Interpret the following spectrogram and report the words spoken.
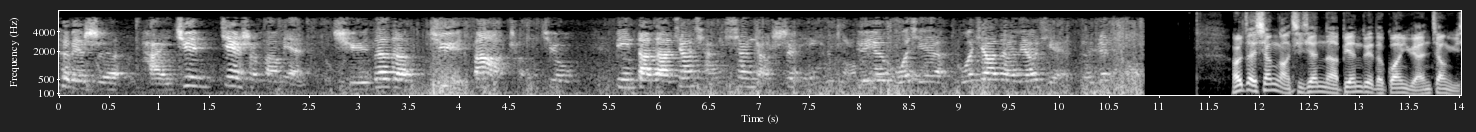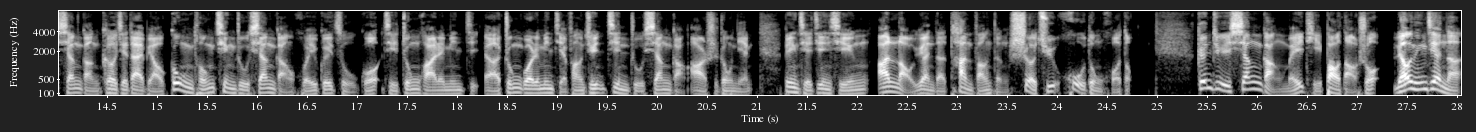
特别是海军建设方面取得的巨大成就，并大大加强香港市民对于国家国家的了解和认同。而在香港期间呢，编队的官员将与香港各界代表共同庆祝香港回归祖国及中华人民解呃中国人民解放军进驻香港二十周年，并且进行安老院的探访等社区互动活动。根据香港媒体报道说，辽宁舰呢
